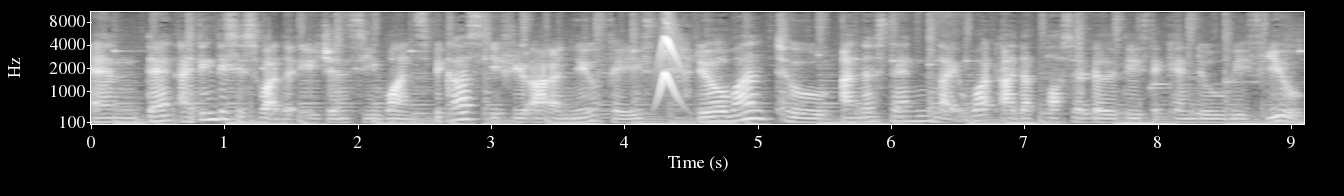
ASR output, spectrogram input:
And then I think this is what the agency wants because if you are a new face they will want to understand like what are the possibilities they can do with you.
